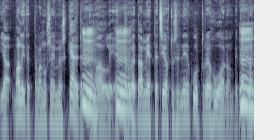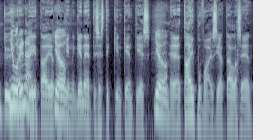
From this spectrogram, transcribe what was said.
ja valitettavan usein myös käytetty mm. malli, että mm. ruvetaan miettimään, että se johtuu siitä, että kulttuuri on huonompi, tai mm. on tyhmempi tai jotenkin Joo. geneettisestikin kenties Joo. taipuvaisia tällaiseen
